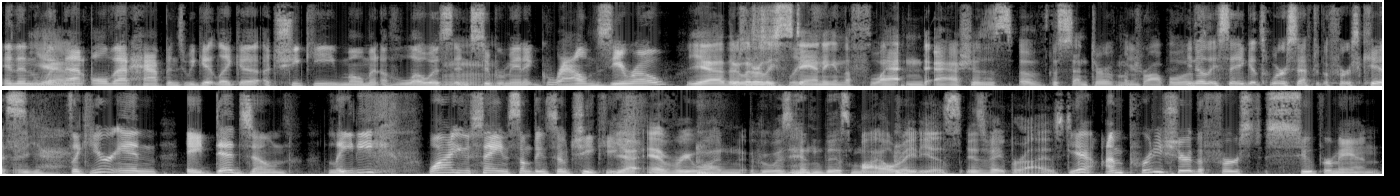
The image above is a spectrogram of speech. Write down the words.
and then Yeah. when that all that happens we get like a, a cheeky moment of lois Mm. and superman at ground zero Yeah, they're literally just like- standing in the flattened ashes of the center of Metropolis. you know they say it gets worse after the first kiss yeah, it's like you're in a dead zone lady why are you saying something so cheeky yeah. Everyone who was in this mile radius is vaporized. Yeah, I'm pretty sure the first Superman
